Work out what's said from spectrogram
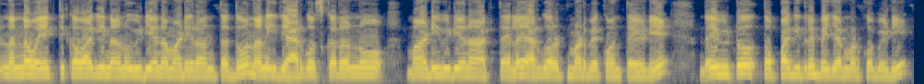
ನನ್ನ ವೈಯಕ್ತಿಕವಾಗಿ ನಾನು ವಿಡಿಯೋನ ಮಾಡಿರೋ ಅಂಥದ್ದು, ನಾನು ಇದು ಯಾರಿಗೋಸ್ಕರನೂ ಮಾಡಿ ವಿಡಿಯೋನ ಹಾಕ್ತಾ ಇಲ್ಲ. ಯಾರಿಗೂ ಹರ್ಟ್ ಮಾಡಬೇಕು ಅಂತ ಹೇಳಿ. ದಯವಿಟ್ಟು ತಪ್ಪಾಗಿದ್ರೆ ಬೇಜಾರು ಮಾಡ್ಕೋಬೇಡಿ.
